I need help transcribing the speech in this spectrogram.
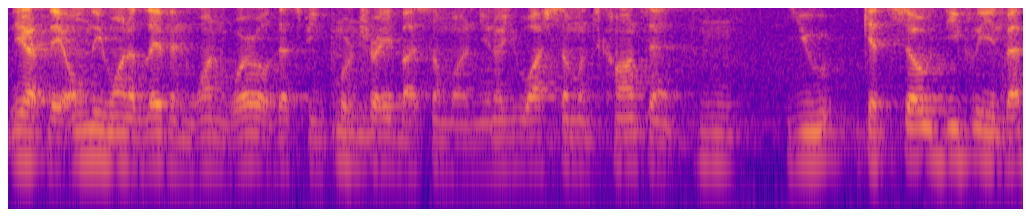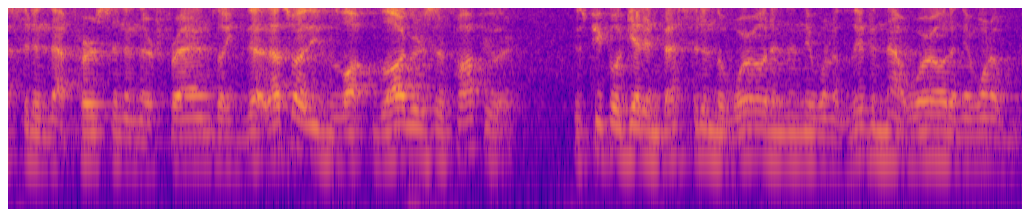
yeah They only want to live in one world that's being mm-hmm. portrayed by someone. You know, you watch someone's content, mm-hmm. You get so deeply invested in that person and their friends. Like that, that's why these lo- vloggers are popular, because people get invested in the world and then they want to live in that world and they want to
